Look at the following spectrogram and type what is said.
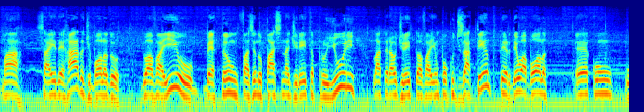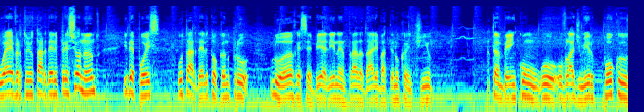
uma saída errada de bola do, do Havaí, o Betão fazendo passe na direita para o Yuri, lateral direito do Havaí um pouco desatento, perdeu a bola é, com o Everton e o Tardelli pressionando, e depois o Tardelli tocando para o Luan receber ali na entrada da área e bater no cantinho, também com o, o Vladimir pouco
